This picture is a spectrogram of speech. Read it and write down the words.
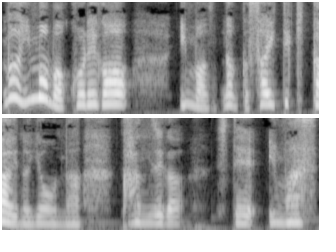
まあ今はこれが、今、なんか最適解のような感じがしています。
